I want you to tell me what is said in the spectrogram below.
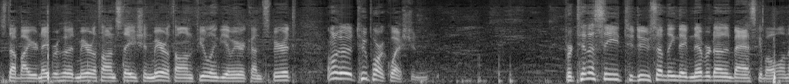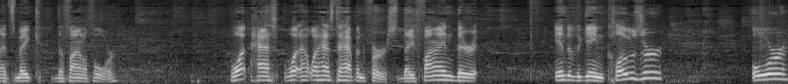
Stop by your neighborhood marathon station, Marathon, fueling the American spirit. I'm going to go to a two part question. For Tennessee to do something they've never done in basketball, and that's make the Final Four, what has what what has to happen first? They find their end of the game closer, or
